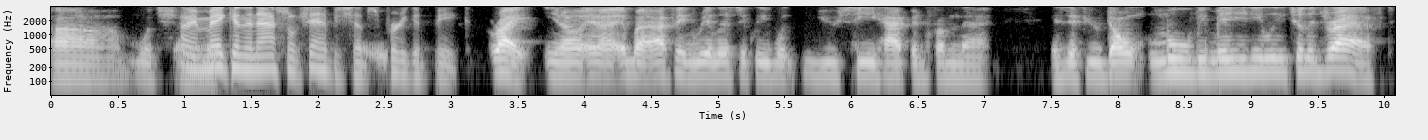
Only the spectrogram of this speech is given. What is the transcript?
um, which I mean, making the national championships pretty good peak, right? You know, and I but I think realistically, what you see happen from that is if you don't move immediately to the draft,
